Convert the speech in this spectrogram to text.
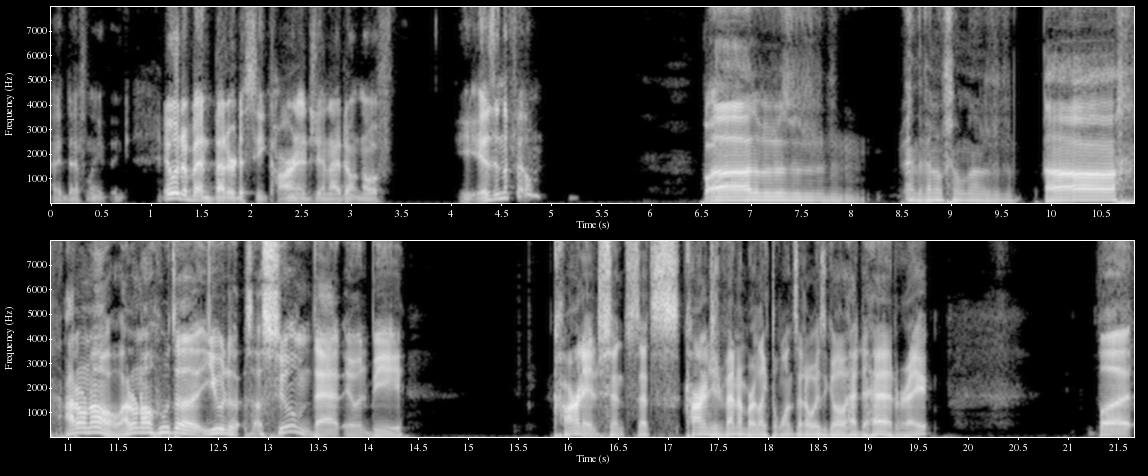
I, I definitely think it would have been better to see Carnage, and I don't know if he is in the film. But uh, and the Venom film. Uh, I don't know. I don't know who the you would assume that it would be. Carnage, since that's Carnage and Venom are like the ones that always go head to head, right? But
